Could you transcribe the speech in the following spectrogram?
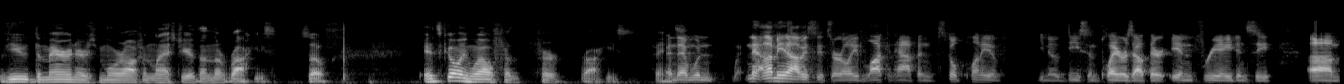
viewed the Mariners more often last year than the Rockies. So it's going well for for Rockies fans. And then when now, I mean, obviously it's early, a lot can happen. Still plenty of you know decent players out there in free agency. Um,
